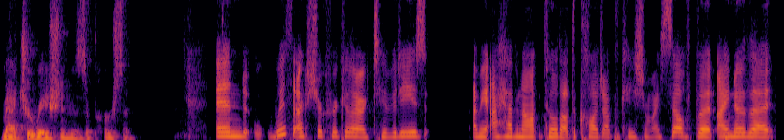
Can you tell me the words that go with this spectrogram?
maturation as a person and with extracurricular activities I mean, I have not filled out the college application myself, but I know that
